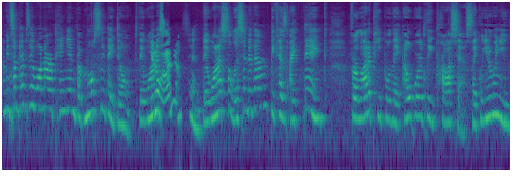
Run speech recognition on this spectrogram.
i mean sometimes they want our opinion but mostly they don't they you want know, us to listen they want us to listen to them because i think for a lot of people they outwardly process like when you know when you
